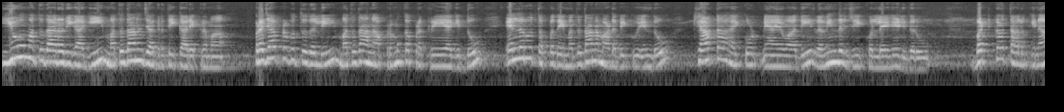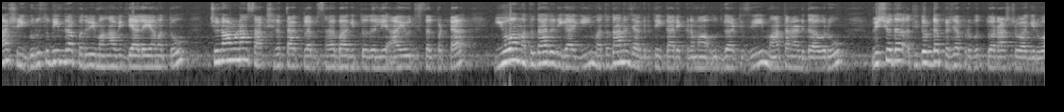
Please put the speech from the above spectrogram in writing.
ಯುವ ಮತದಾರರಿಗಾಗಿ ಮತದಾನ ಜಾಗೃತಿ ಕಾರ್ಯಕ್ರಮ. ಪ್ರಜಾಪ್ರಭುತ್ವದಲ್ಲಿ ಮತದಾನ ಪ್ರಮುಖ ಪ್ರಕ್ರಿಯೆಯಾಗಿದ್ದು, ಎಲ್ಲರೂ ತಪ್ಪದೆ ಮತದಾನ ಮಾಡಬೇಕು ಎಂದು ಖ್ಯಾತ ಹೈಕೋರ್ಟ್ ನ್ಯಾಯವಾದಿ ರವೀಂದ್ರ ಜಿ. ಕೊಲ್ಲೆ ಹೇಳಿದರು. ಭಟ್ಕಳ ತಾಲೂಕಿನ ಶ್ರೀ ಗುರುಸುಧೀಂದ್ರ ಪದವಿ ಮಹಾವಿದ್ಯಾಲಯ ಮತ್ತು ಚುನಾವಣಾ ಸಾಕ್ಷರತಾ ಕ್ಲಬ್ ಸಹಭಾಗಿತ್ವದಲ್ಲಿ ಆಯೋಜಿಸಲ್ಪಟ್ಟ ಯುವ ಮತದಾರರಿಗಾಗಿ ಮತದಾನ ಜಾಗೃತಿ ಕಾರ್ಯಕ್ರಮ ಉದ್ಘಾಟಿಸಿ ಮಾತನಾಡಿದ ಅವರು ವಿಶ್ವದ ಅತಿದೊಡ್ಡ ಪ್ರಜಾಪ್ರಭುತ್ವ ರಾಷ್ಟ್ರವಾಗಿರುವ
